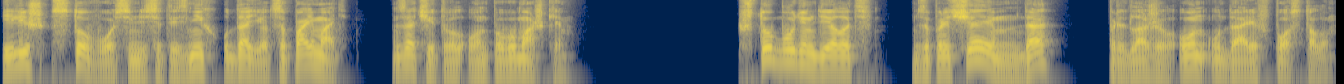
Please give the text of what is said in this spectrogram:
и лишь 180 из них удается поймать зачитывал он по бумажке. «Что будем делать? Запрещаем, да?» — предложил он, ударив по столу.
